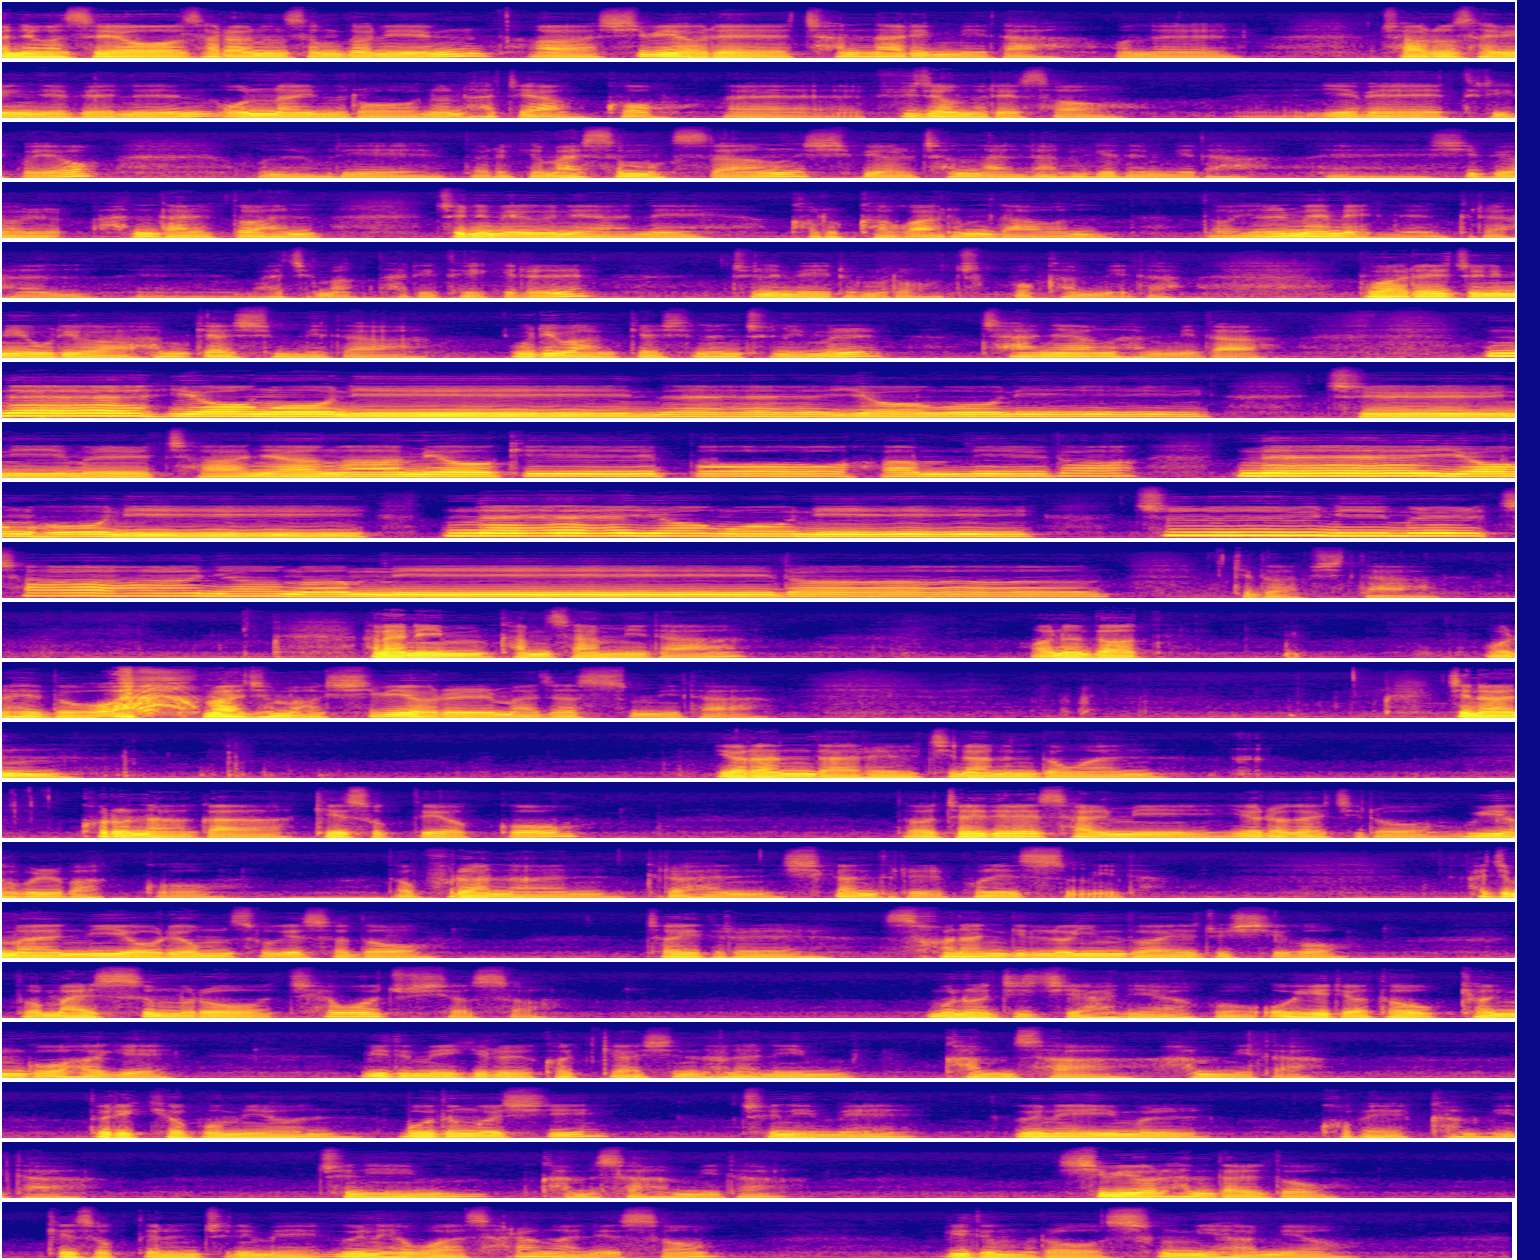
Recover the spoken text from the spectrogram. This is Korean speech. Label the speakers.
Speaker 1: 안녕하세요. 사랑하는 성도님. 아, 12월의 첫날입니다. 오늘 차로 새벽 예배는 온라인으로는 하지 않고 에, 비전을 해서 예배 드리고요. 오늘 우리 또 이렇게 말씀 묵상 12월 첫날 나누게 됩니다. 에, 12월 한 달 또한 주님의 은혜 안에 거룩하고 아름다운 또 열매 맺는 그러한 에, 마지막 달이 되기를 주님의 이름으로 축복합니다. 부활의 주님이 우리와 함께 하십니다. 우리와 함께 하시는 주님을 찬양합니다. 내 영혼이 내 영혼이 주님을 찬양하며 기뻐합니다. 내 영혼이 내 영혼이 주님을 찬양합니다. 기도합시다. 하나님 감사합니다. 어느덧 올해도 마지막 12월을 맞았습니다. 지난 11달을 지나는 동안 코로나가 계속되었고 또 저희들의 삶이 여러 가지로 위협을 받고 또 불안한 그러한 시간들을 보냈습니다. 하지만 이 어려움 속에서도 저희들을 선한 길로 인도하여 주시고 또 말씀으로 채워 주셔서 무너지지 아니하고 오히려 더욱 견고하게 믿음의 길을 걷게 하신 하나님 감사합니다. 돌이켜 보면 모든 것이 주님의 은혜임을 고백합니다. 주님 감사합니다. 12월 한 달도 계속되는 주님의 은혜와 사랑 안에서 믿음으로 승리하며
